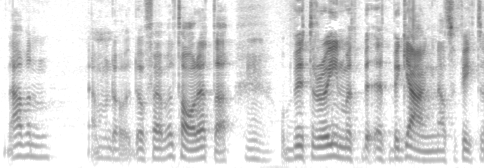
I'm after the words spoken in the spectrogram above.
ja men, ja, men då, då får jag väl ta detta. Och bytte du in mot ett be- ett begagnat så fick du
